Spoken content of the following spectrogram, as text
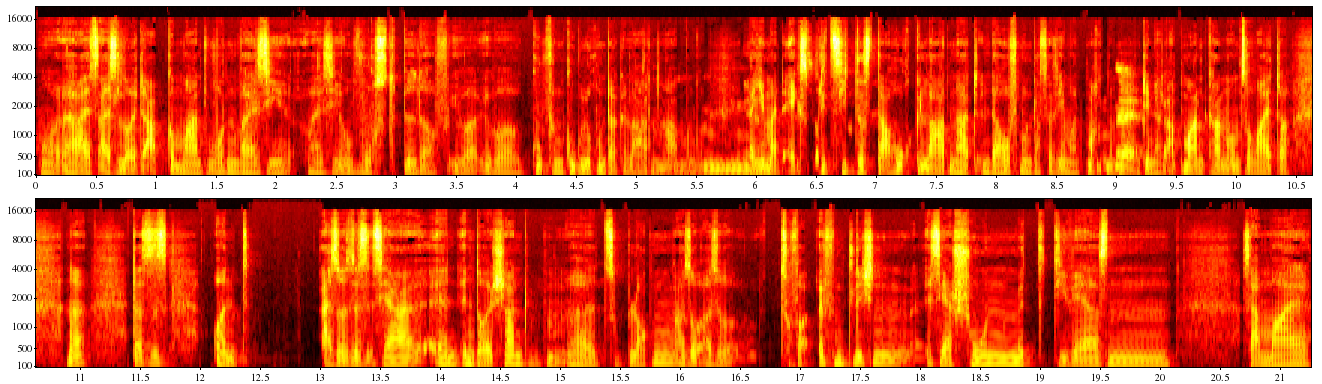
als, als Leute abgemahnt wurden, weil sie, weil sie Wurstbilder auf, über, über von Google runtergeladen haben. Und, mm, ja. Weil jemand explizit das da hochgeladen hat, in der Hoffnung, dass das jemand macht, naja, den dann abmahnen kann und so weiter. Ne? Das ist, und also das ist ja in, in Deutschland äh, zu bloggen, also, also zu veröffentlichen, ist ja schon mit diversen, sagen wir mal,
